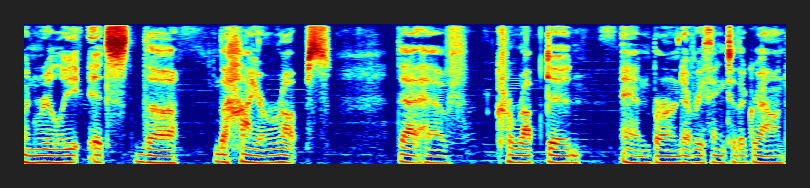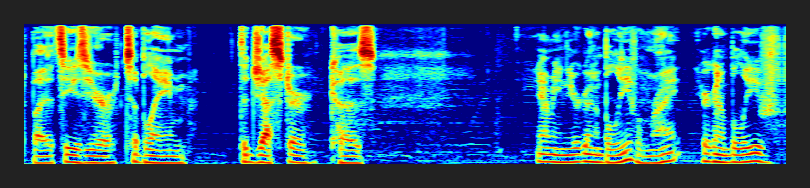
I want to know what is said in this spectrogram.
when really it's the the higher ups that have corrupted and burned everything to the ground. But it's easier to blame the jester because, I mean, you're going to believe them, right? You're going to believe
